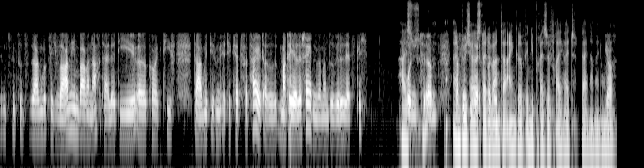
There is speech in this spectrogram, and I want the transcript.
sind, sind, sozusagen wirklich wahrnehmbare Nachteile, die äh, Korrektiv da mit diesem Etikett verteilt, also materielle Schäden, wenn man so will, letztlich. Heißt Und, ähm, ein durchaus relevanter Eingriff in die Pressefreiheit, deiner Meinung ja. nach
